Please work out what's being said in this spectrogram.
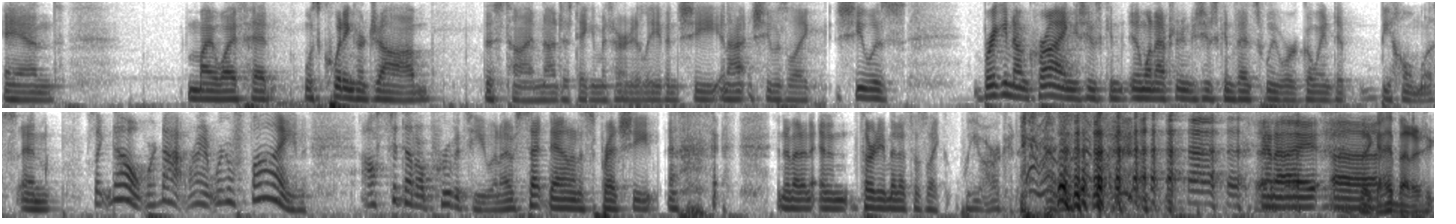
and my wife had was quitting her job this time, not just taking maternity leave. And she and I, she was like, she was breaking down crying. She was con- in one afternoon. She was convinced we were going to be homeless, and it's like, no, we're not. We're we're fine. I'll sit down. I'll prove it to you. And I sat down on a spreadsheet, and in about in 30 minutes, I was like, "We are going to do this." and I uh, like I better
